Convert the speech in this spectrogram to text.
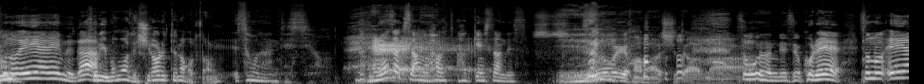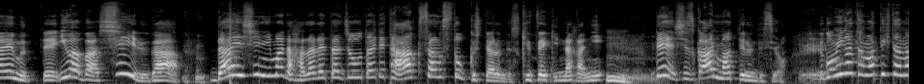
この AIM が、それ今まで知られてなかったの？そうなんですよ宮崎さんが発見したんです。すごい話だな。そうなんですよ。これ、その AIM って、いわばシールが台紙にまだ貼られた状態でたくさんストックしてあるんです。血液の中に。うん、で、静かに待ってるんですよ。でゴミが溜まってきたな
